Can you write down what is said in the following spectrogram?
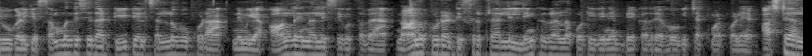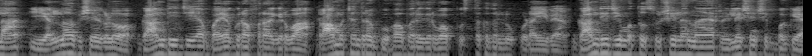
ಇವುಗಳಿಗೆ ಸಂಬಂಧಿಸಿದ ಡೀಟೇಲ್ಸ್ ಎಲ್ಲವೂ ಕೂಡ ನಿಮಗೆ ಆನ್ಲೈನ್ ನಲ್ಲಿ ಸಿಗುತ್ತವೆ ನಾನು ಕೂಡ ಡಿಸ್ಕ್ರಿಪ್ಷನ್ ಅಲ್ಲಿ ಲಿಂಕ್ ಗಳನ್ನ ಕೊಟ್ಟಿದ್ದೀನಿ ಬೇಕಾದ್ರೆ ಹೋಗಿ ಚೆಕ್ ಮಾಡ್ಕೊಳ್ಳಿ ಅಷ್ಟೇ ಅಲ್ಲ ಈ ಎಲ್ಲಾ ವಿಷಯಗಳು ಗಾಂಧೀಜಿಯ ಬಯೋಗ್ರಾಫರ್ ಆಗಿರುವ ರಾಮಚಂದ್ರ ಗುಹಾ ಬರೆದಿರುವ ಪುಸ್ತಕದಲ್ಲೂ ಕೂಡ ಇವೆ ಗಾಂಧೀಜಿ ಮತ್ತು ಸುಶೀಲಾ ನಾಯರ್ ರಿಲೇಶನ್ಶಿಪ್ ಬಗ್ಗೆ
